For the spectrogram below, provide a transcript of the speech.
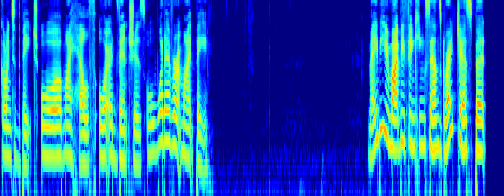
going to the beach or my health or adventures or whatever it might be. Maybe you might be thinking, sounds great, Jess, but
